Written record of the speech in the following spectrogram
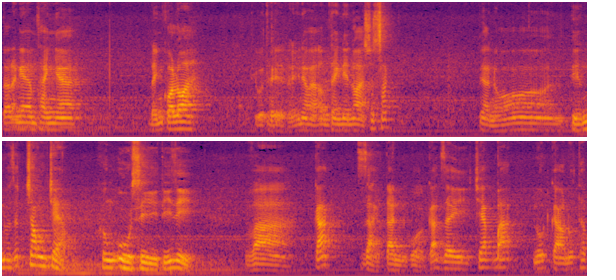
ta đã nghe âm thanh à, đánh qua loa. Thì có thể thấy là âm thanh lên loa xuất sắc. Tức là nó tiếng nó rất trong trẻo không ù xì tí gì. Và các giải tần của các dây chép bát nốt cao nốt thấp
